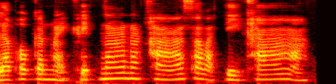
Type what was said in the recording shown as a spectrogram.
แล้วพบกันใหม่คลิปหน้านะคะ สวัสดีค่ะ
